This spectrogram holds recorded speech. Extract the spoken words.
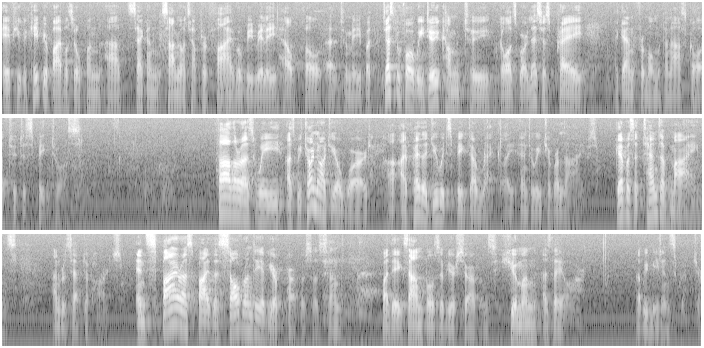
if you could keep your Bibles open at 2 Samuel chapter 5 would be really helpful uh, to me. But just before we do come to God's Word, let's just pray again for a moment and ask God to, to speak to us. Father, as we, as we turn now to your Word, uh, I pray that you would speak directly into each of our lives. Give us attentive minds and receptive hearts. Inspire us by the sovereignty of your purposes and by the examples of your servants, human as they are, that we meet in Scripture.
